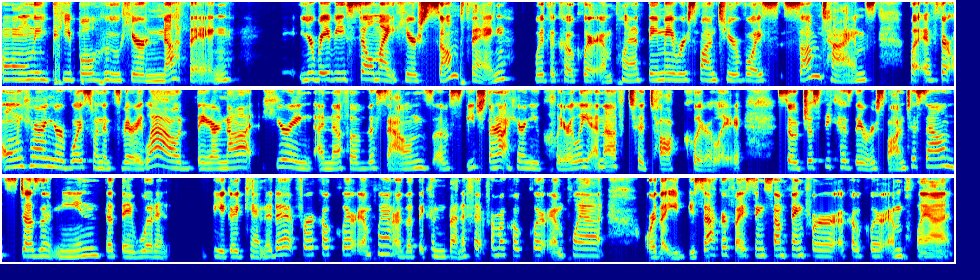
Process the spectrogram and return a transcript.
only people who hear nothing. Your baby still might hear something, with a cochlear implant. They may respond to your voice sometimes, but if they're only hearing your voice when it's very loud, they are not hearing enough of the sounds of speech. They're not hearing you clearly enough to talk clearly. So just because they respond to sounds doesn't mean that they wouldn't be a good candidate for a cochlear implant or that they couldn't benefit from a cochlear implant or that you'd be sacrificing something for a cochlear implant.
